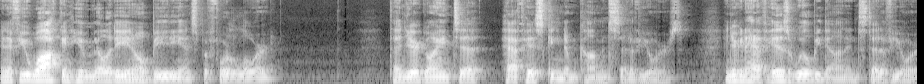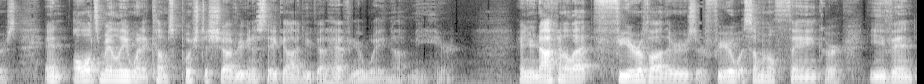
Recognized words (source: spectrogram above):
And if you walk in humility and obedience before the Lord, then you're going to have His kingdom come instead of yours and you're going to have his will be done instead of yours. And ultimately, when it comes push to shove, you're going to say, God, you've got to have your way, not me here. And you're not going to let fear of others or fear of what someone will think or even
